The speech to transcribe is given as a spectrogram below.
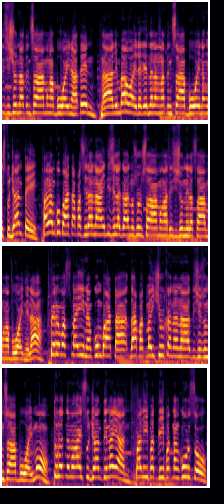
desisyon natin sa mga buhay natin. Na halimbawa, ilagay na lang natin sa buhay ng estudyante. Alam ko bata pa sila na hindi sila gaano sure sa mga desisyon nila sa mga buhay nila. Pero mas mainam kung bata, dapat may sure ka na na desisyon sa buhay mo. Tulad ng mga estudyante na yan, palipat-lipat ng kurso.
